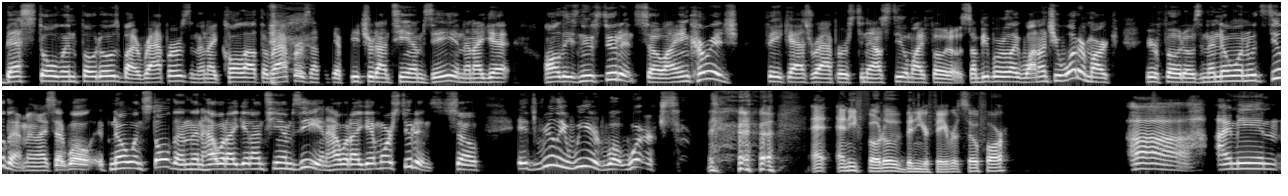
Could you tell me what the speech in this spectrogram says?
best stolen photos by rappers and then I call out the rappers and I get featured on TMZ and then I get all these new students. So I encourage fake ass rappers to now steal my photos. Some people were like, why don't you watermark your photos? And then no one would steal them. And I said, well, if no one stole them, then how would I get on TMZ and how would I get more students? So it's really weird what works. Any photo have been your favorite so far? Ah, uh, I mean,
